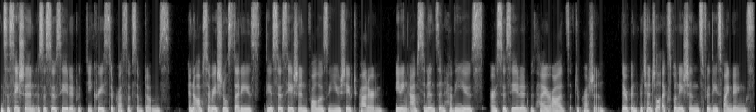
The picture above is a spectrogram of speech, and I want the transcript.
and cessation is associated with decreased depressive symptoms. In observational studies, the association follows a U shaped pattern, meaning abstinence and heavy use are associated with higher odds of depression. There have been potential explanations for these findings,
